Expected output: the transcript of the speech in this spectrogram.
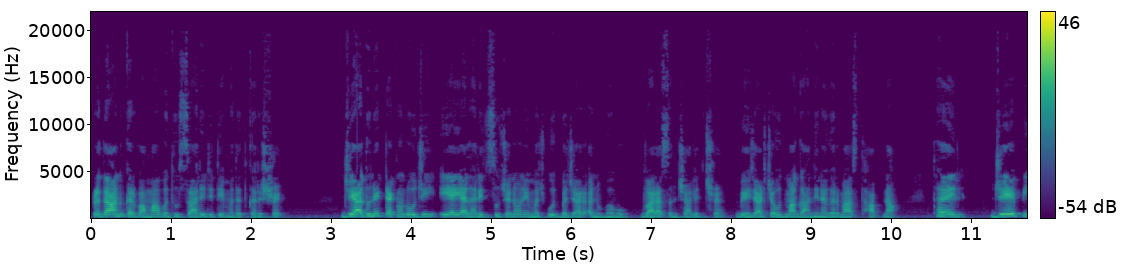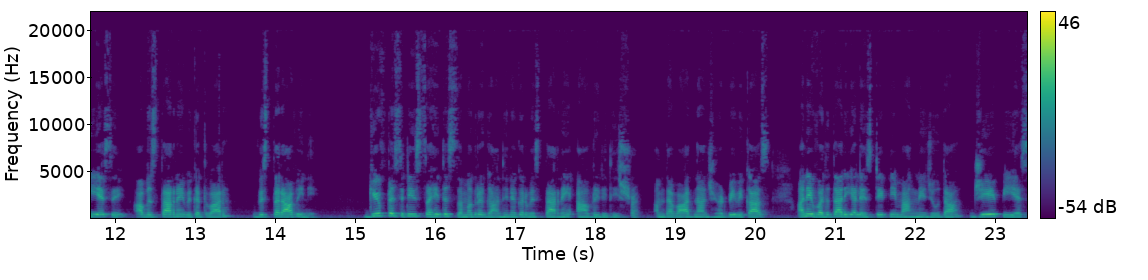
પ્રદાન કરવામાં વધુ સારી રીતે મદદ કરશે. જે આધુનિક ટેકનોલોજી, એઆઈ આધારિત સૂચનો અને મજબૂત બજાર અનુભવો દ્વારા સંચાલિત છે. બે હજાર ચૌદમાં ગાંધીનગરમાં સ્થાપના થયેલ જેએપીએસે આ વિસ્તારને વિગતવાર વિસ્તરાવીને ગિફ્ટ સિટી સહિત સમગ્ર ગાંધીનગર વિસ્તારને આવરી લીધી છે. અમદાવાદના ઝડપી વિકાસ અને વધતા રિયલ એસ્ટેટની માંગને જોતા જેપીએસ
